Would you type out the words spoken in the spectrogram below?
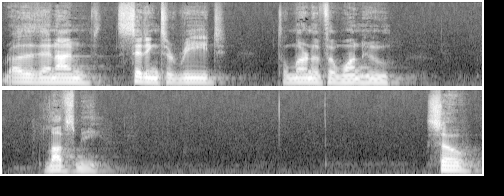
Rather than I'm sitting to read to learn of the one who loves me. So,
